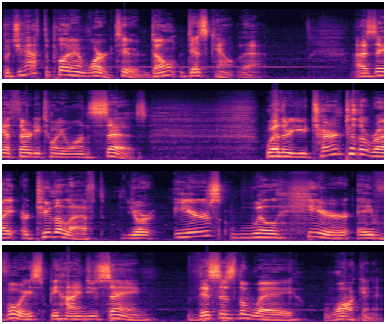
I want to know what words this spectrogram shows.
but you have to put in work too. Don't discount that. Isaiah 30 21 says, Whether you turn to the right or to the left, your ears will hear a voice behind you saying, This is the way, walk in it.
